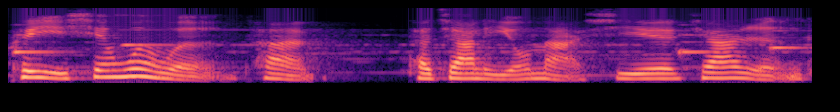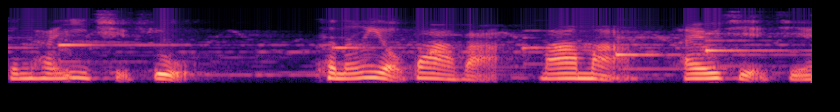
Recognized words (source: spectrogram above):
可以先问问看他家里有哪些家人跟他一起住，可能有爸爸妈妈，还有姐姐。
